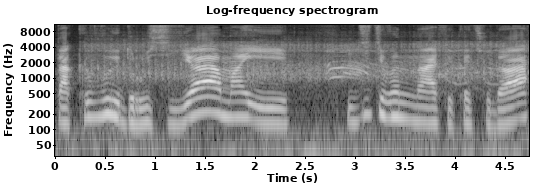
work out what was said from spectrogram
Так, и вы, друзья мои. Идите вы нафиг отсюда.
